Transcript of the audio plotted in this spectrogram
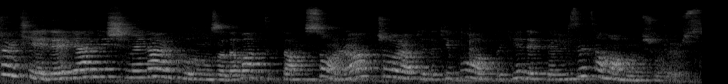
Türkiye'de yerleşmeler konumuza da baktıktan sonra coğrafyadaki bu haftaki hedeflerimizi tamamlamış oluyoruz.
